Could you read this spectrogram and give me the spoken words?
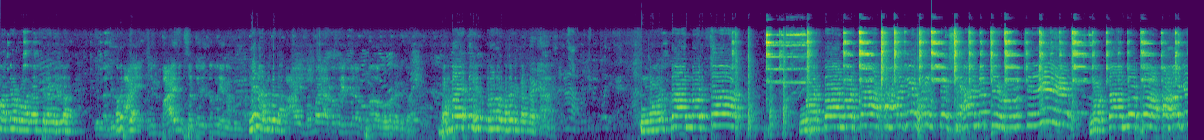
ಮಾತಾಡುವಾಗ ಅಂತಿರಂಗಿಲ್ಲ. ಬಾಯಿ ನಿಮ್ ಸದ್ಯ ಇತ್ತಂದ್ರೆ ಏನಾಗುದಿಲ್ಲ? ಏನಾಗುದಿಲ್ಲ. ಬಾಯಿ ಬೊಂಬಾಯಿ ಆತಂದ್ರೆ ಪುನಃ ಬೊಂಬಾಯಿ ಹತ್ರ ಹಿಂದೆ ಪುನಃ ಬರಬೇಕಾಗ್ತದೆ. ನೋಡ್ತಾ ನೋಡ್ತಾ ನೋಡ್ತಾ ನೋಡ್ತಾ ಹಾಗೆ ಹೋಯ್ತು ಶಾನ ತಿರುತಿ ನೋಡ್ತಾ ನೋಡ್ತಾ ಹಾಗೆ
